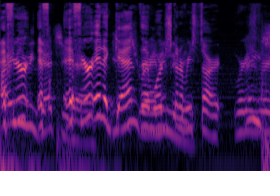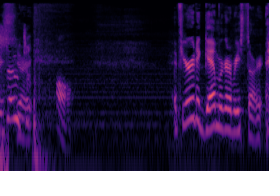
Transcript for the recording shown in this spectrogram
If you're if, you if you're in again, just then we're just gonna me. restart. We're gonna You're so restart. tall. If you're in again, we're gonna restart.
